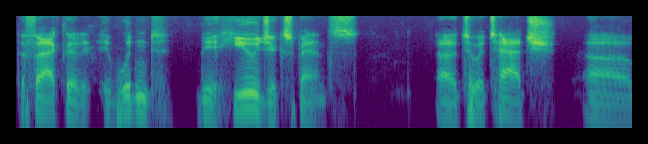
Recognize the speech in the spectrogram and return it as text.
the fact that it wouldn't be a huge expense uh, to attach. Uh,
